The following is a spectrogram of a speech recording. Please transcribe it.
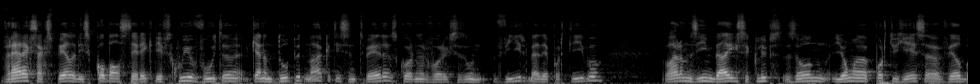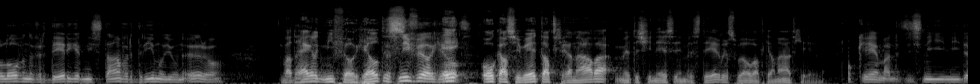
vrijdag zag spelen, die is kopbalsterk, die heeft goede voeten, kan een doelpunt maken, het is een tweede, scoorde er vorig seizoen 4 bij Deportivo. Waarom zien Belgische clubs zo'n jonge Portugese, veelbelovende verdediger niet staan voor 3 miljoen euro? Wat eigenlijk niet veel geld is. Dat is niet veel geld. Eh, ook als je weet dat Granada met de Chinese investeerders wel wat kan uitgeven. Oké, maar het is niet, niet de,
